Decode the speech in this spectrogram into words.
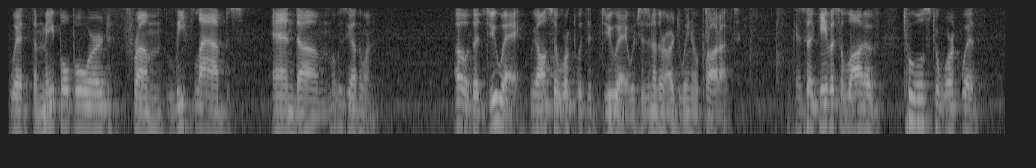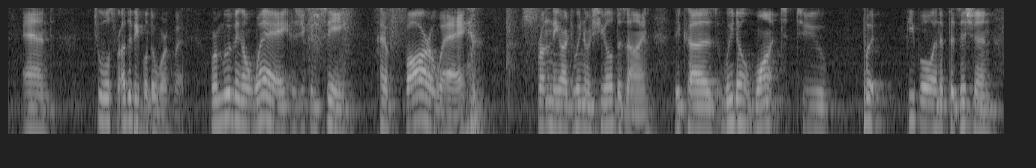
with the Maple board from Leaf Labs, and um, what was the other one? Oh, the Due. We also worked with the Due, which is another Arduino product. Okay, so it gave us a lot of tools to work with and tools for other people to work with. We're moving away, as you can see, kind of far away from the Arduino Shield design because we don't want to put people in a position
